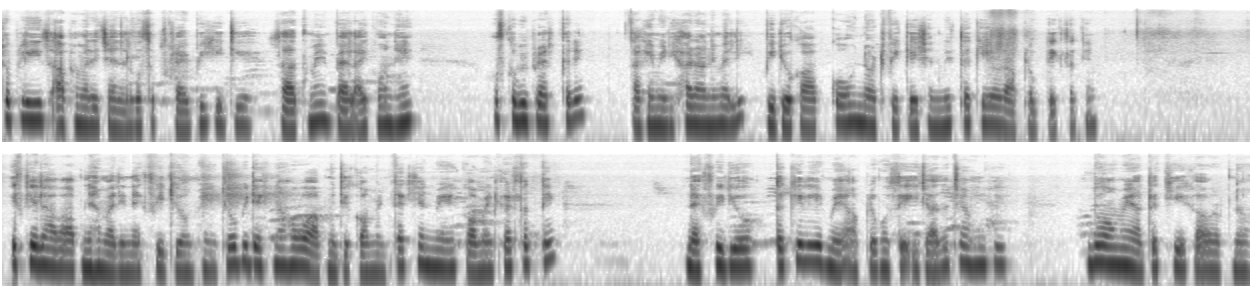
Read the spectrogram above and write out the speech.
तो प्लीज़ आप हमारे चैनल को सब्सक्राइब भी कीजिए। साथ में बेल आइकॉन है, उसको भी प्रेस करें। ताकि मेरी हर आने वाली वीडियो का आपको नोटिफिकेशन मिल सके और आप लोग देख सकें। इसके अलावा आपने हमारी नेक्स्ट वीडियो में जो भी देखना हो, आप मुझे कमेंट सेक्शन में कमेंट कर सकते हैं। नेक्स्ट वीडियो तक के लिए मैं आप लोगों से इजाज़त चाहूँगी। दुआओं में याद रखिएगा और अपना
